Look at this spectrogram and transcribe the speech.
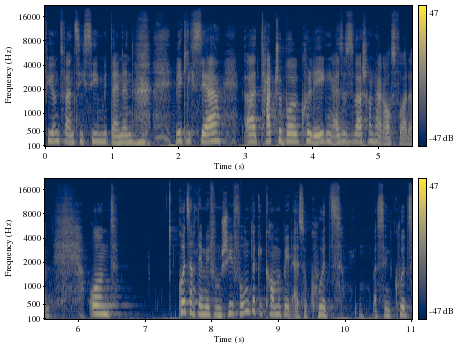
24-7 mit deinen wirklich sehr äh, touchable Kollegen. Also es war schon herausfordernd. Und kurz nachdem ich vom Schiff runtergekommen bin, also kurz, was sind kurz,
